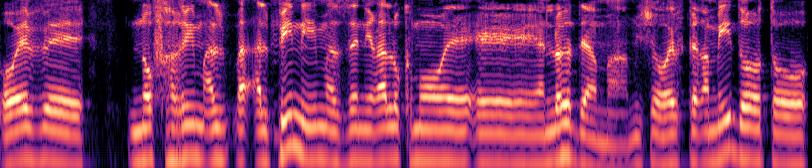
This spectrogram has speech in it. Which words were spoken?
אוהב... אה, נוף הרים אל, אלפינים, אז זה נראה לו כמו, אה, אה, אני לא יודע מה, מי שאוהב פירמידות או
